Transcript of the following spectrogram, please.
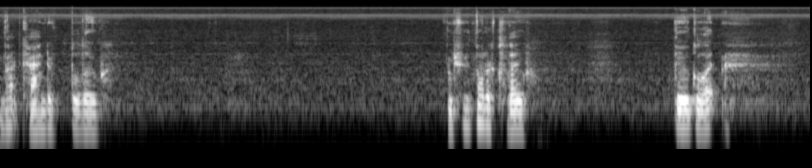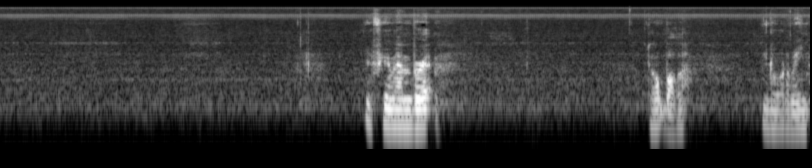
That kind of blue. If you've not a clue, Google it. If you remember it, don't bother. You know what I mean.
